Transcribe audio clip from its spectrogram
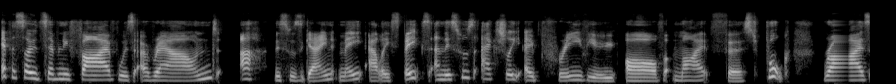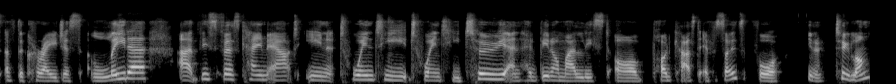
Episode 75 was around, ah, this was again me, Ally Speaks, and this was actually a preview of my first book, Rise of the Courageous Leader. Uh, this first came out in 2022 and had been on my list of podcast episodes for you know too long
